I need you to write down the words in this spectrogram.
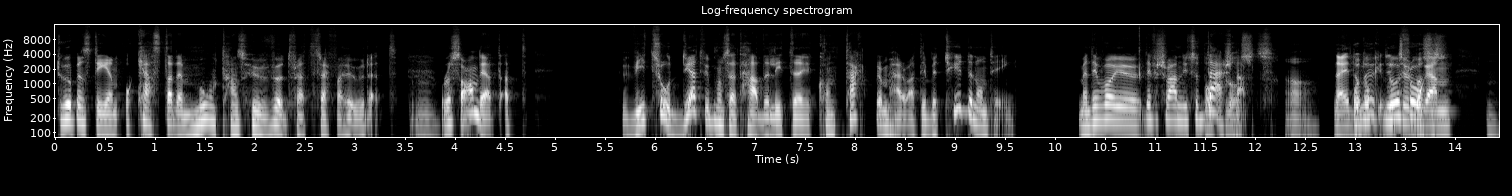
tog upp en sten och kastade mot hans huvud för att träffa huvudet. Mm. Och då sa han det att, att vi trodde ju att vi på något sätt hade lite kontakt med de här och att det betydde någonting. Men det, var ju, det försvann ju sådär snabbt. Ja. Nej, Och då, då är frågan, Mm.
